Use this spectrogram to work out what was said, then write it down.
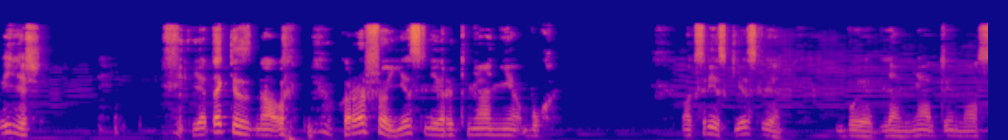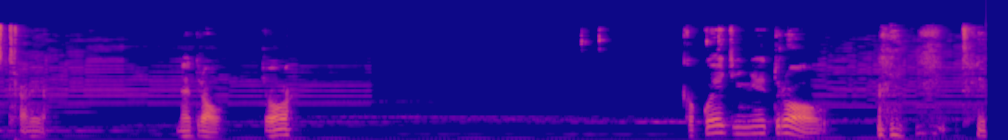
Видишь? Я так и знал. Хорошо, если рыкня не бух. Макс Риск, если бы для меня ты настраивал. Нейтрал. Все. Какой эти нейтрал? ты,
